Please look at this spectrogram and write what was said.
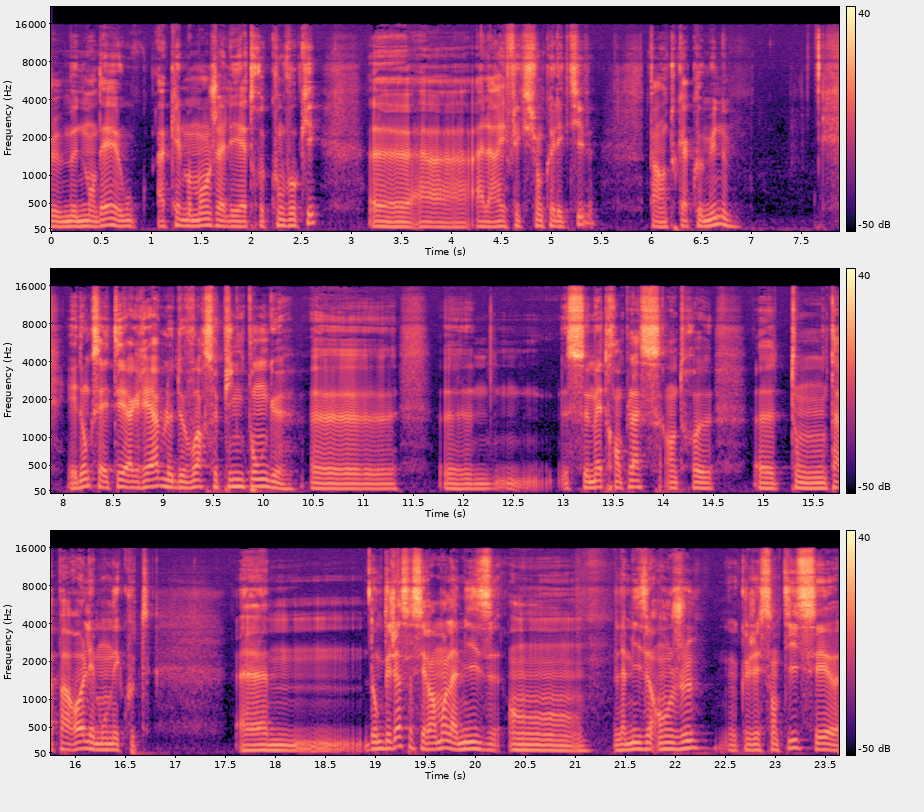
me demandais où, à quel moment j'allais être convoqué euh, à, la réflexion collective, enfin en tout cas commune. Et donc ça a été agréable de voir ce ping-pong euh, se mettre en place entre ton, ta parole et mon écoute. donc déjà ça c'est vraiment la mise en, la mise en jeu euh, que j'ai sentie, c'est euh,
